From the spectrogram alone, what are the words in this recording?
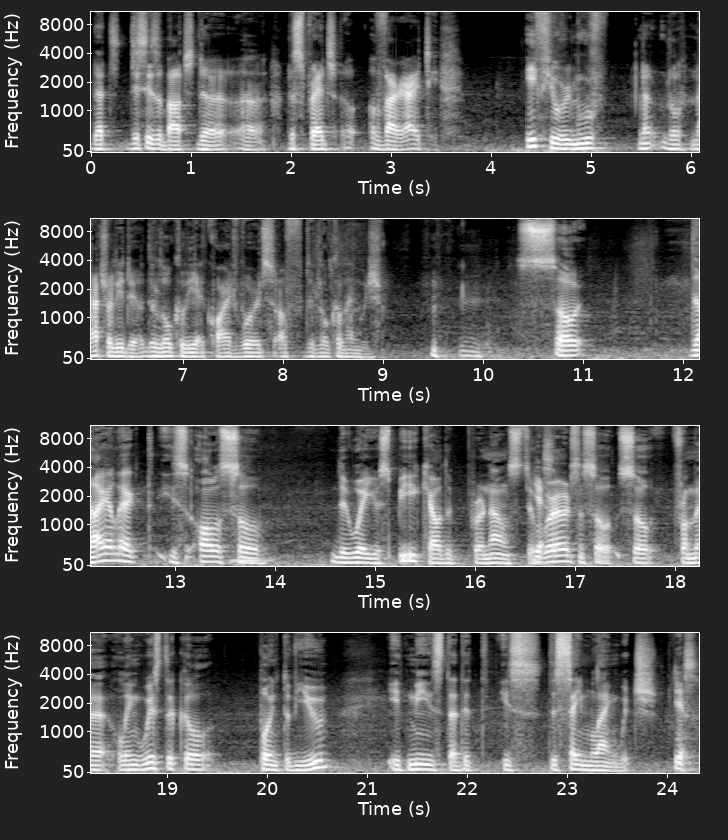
That this is about the uh, the spread of variety. If you remove naturally the, the locally acquired words of the local language. so dialect is also the way you speak, how to pronounce the Yes. words, and so so from a linguistical point of view, it means that it is the same language. Yes.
